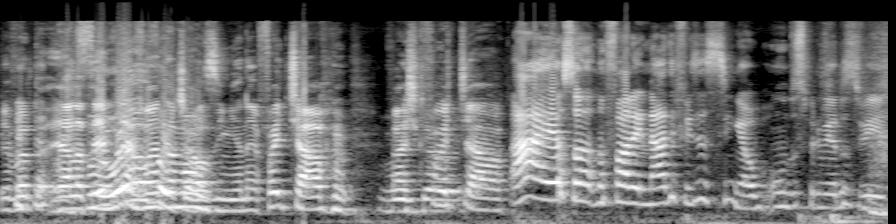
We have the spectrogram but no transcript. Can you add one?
Levanta- ela Foi sempre levanta a mãozinha, né? Foi tchau. Foi Acho que tchau. foi tchau. Ah, eu só não falei nada e fiz assim, ó, um dos primeiros vídeos.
